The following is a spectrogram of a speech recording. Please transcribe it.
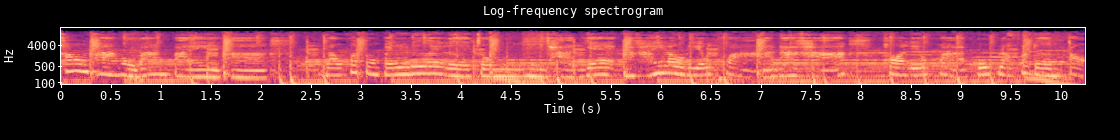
เข้าทางหมู่บ้านไปอ่าเราก็ตรงไปเรื่อยๆ เลยจนมีทางแยกนะคะ ให้เราเลี้ยวขวานะคะ พอเลี้ยวขวาปุ๊บเราก็เดินต่อ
